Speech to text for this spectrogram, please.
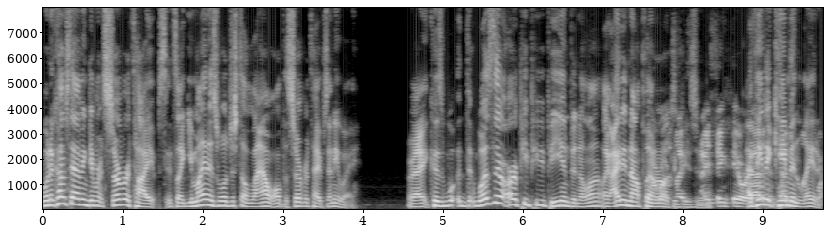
when it comes to having different server types, it's like you might as well just allow all the server types anyway right? Because w- was there RP PvP in vanilla? Like I did not play on RP PvP. Like, I think they were. I think they came in later.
